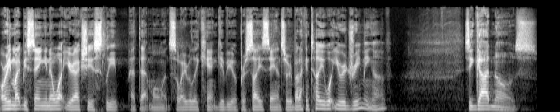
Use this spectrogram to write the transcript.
Or he might be saying, you know what, you're actually asleep at that moment, so I really can't give you a precise answer, but I can tell you what you were dreaming of. See, God knows.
